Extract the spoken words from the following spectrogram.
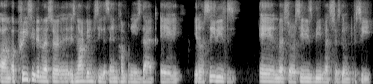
Um, a pre-seed investor is not going to see the same companies that a you know Series A investor or Series B investor is going to see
